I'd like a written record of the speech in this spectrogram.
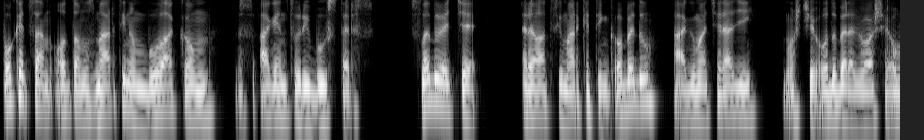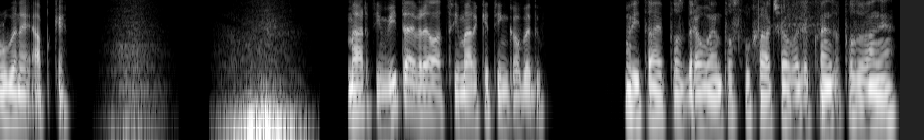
Pokecam o tom s Martinom Bulakom z agentúry Boosters. Sledujete reláciu Marketing obedu a ak ju máte radi, môžete ju odoberať vo vašej obľúbenej apke. Martin, vítaj v relácii Marketing obedu. Vítaj, pozdravujem poslucháčov a ďakujem za pozvanie.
